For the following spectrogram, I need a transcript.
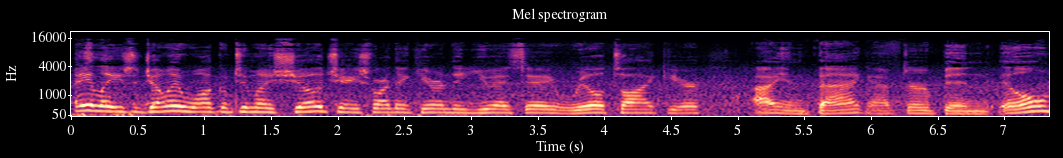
Hey, ladies and gentlemen, welcome to my show. Chase Farthing here in the USA Real Talk here. I am back after been ill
